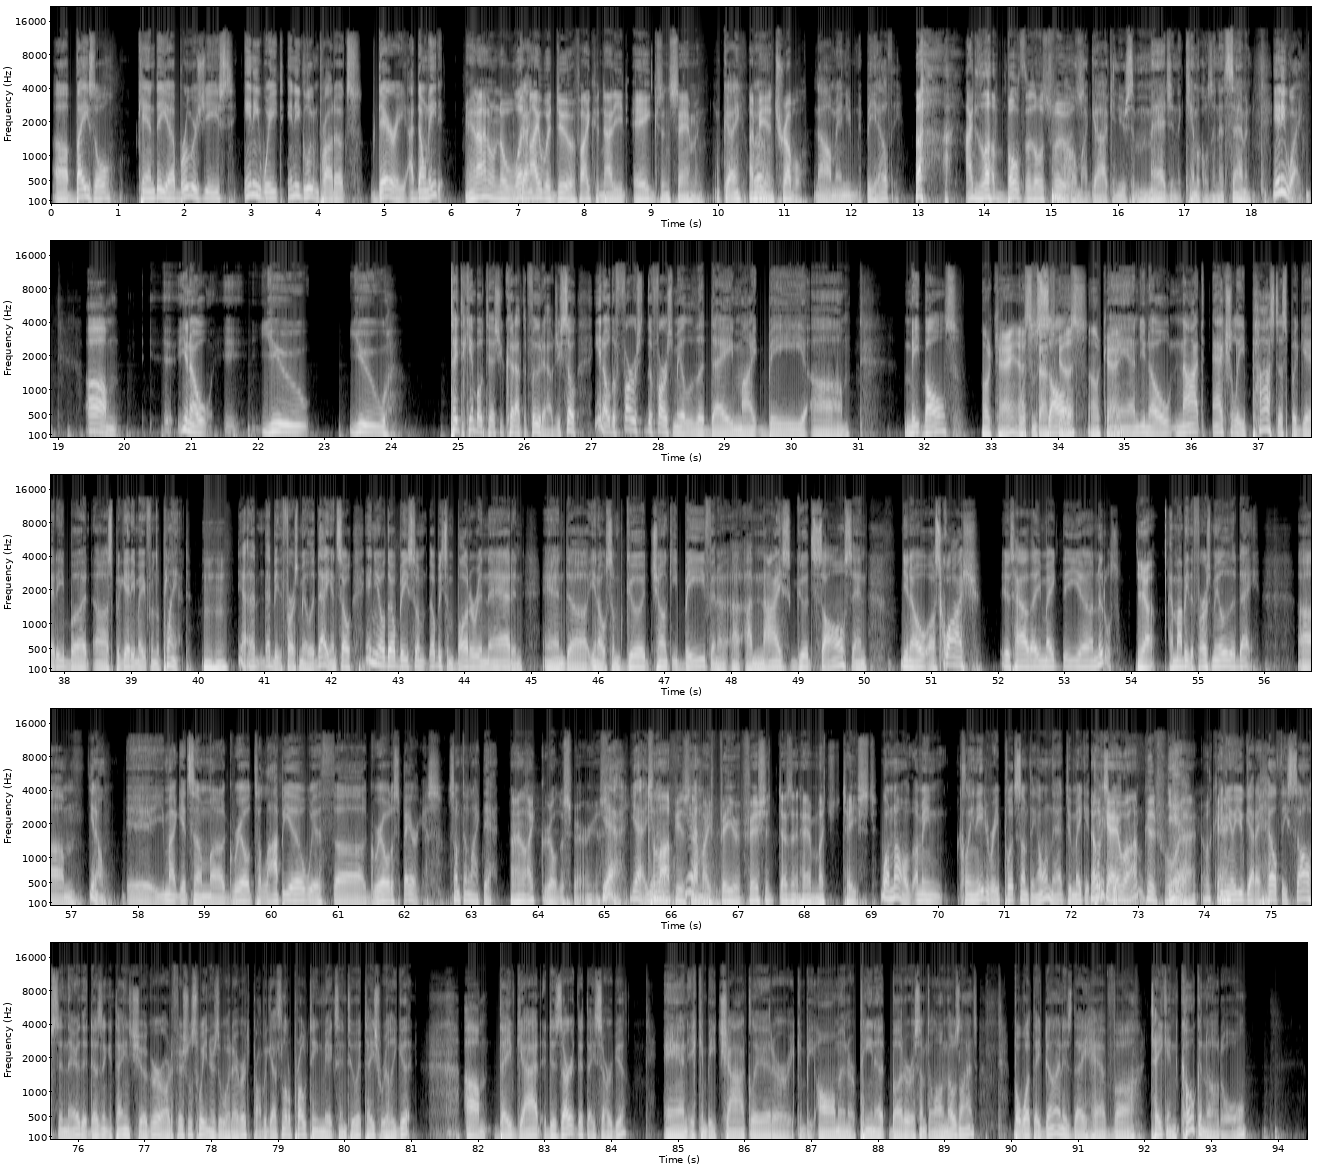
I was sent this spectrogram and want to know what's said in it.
uh, basil, candida, brewer's yeast, any wheat, any gluten products, dairy. I don't eat it. And I don't know what Okay. I would do if I could not eat eggs and salmon. Okay, I'd Well, be in trouble. no, man. You'd be healthy. I love both of those foods. Oh my God! Can you just imagine the chemicals in that salmon? Anyway, um, you know, you you take the Kimbo test, you cut out the food allergy. So you know, the first the first meal of the day might be um, meatballs Okay, with some sauce. Good. Okay. and you know, not actually pasta spaghetti, but uh, spaghetti made from the plant. mm-hmm. Yeah, that, that'd be the first meal of the day, and so and you know there'll be some there'll be some butter in that, and and uh, you know some good chunky beef and a, a, a nice good sauce, and you know a squash is how they make the uh, noodles. Yeah. That might be the first meal of the day. Um, you know, you might get some uh, grilled tilapia with uh, grilled asparagus, something like that. I like grilled asparagus. Yeah, yeah. Tilapia is yeah. not my favorite fish. It doesn't have much taste. Well, no, I mean Clean Eatery put something on that to make it taste Okay, good. well, I'm good for yeah. that. Okay. And you know, you've got a healthy sauce in there that doesn't contain sugar or artificial sweeteners or whatever. It's probably got some little protein mix into it. Tastes really good. Um, they've got a dessert that they serve you, and it can be chocolate or it can be almond or peanut butter or something along those lines. But what they've done is they have uh, taken coconut oil,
